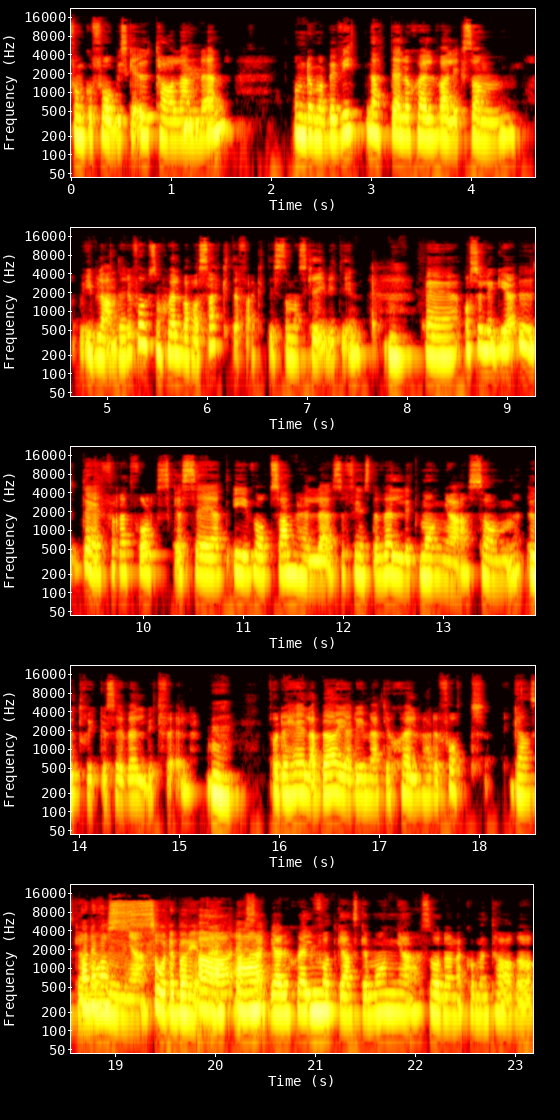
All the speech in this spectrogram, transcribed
funkofobiska uttalanden. Mm. Om de har bevittnat det eller själva liksom ibland är det folk som själva har sagt det faktiskt, som har skrivit in. Mm. Eh, och så lägger jag ut det för att folk ska se att i vårt samhälle så finns det väldigt många som uttrycker sig väldigt fel. Och det hela började ju med att jag själv hade fått ganska många. Ja, det var så det började? Ja, exakt. Jag hade själv mm. fått ganska många sådana kommentarer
